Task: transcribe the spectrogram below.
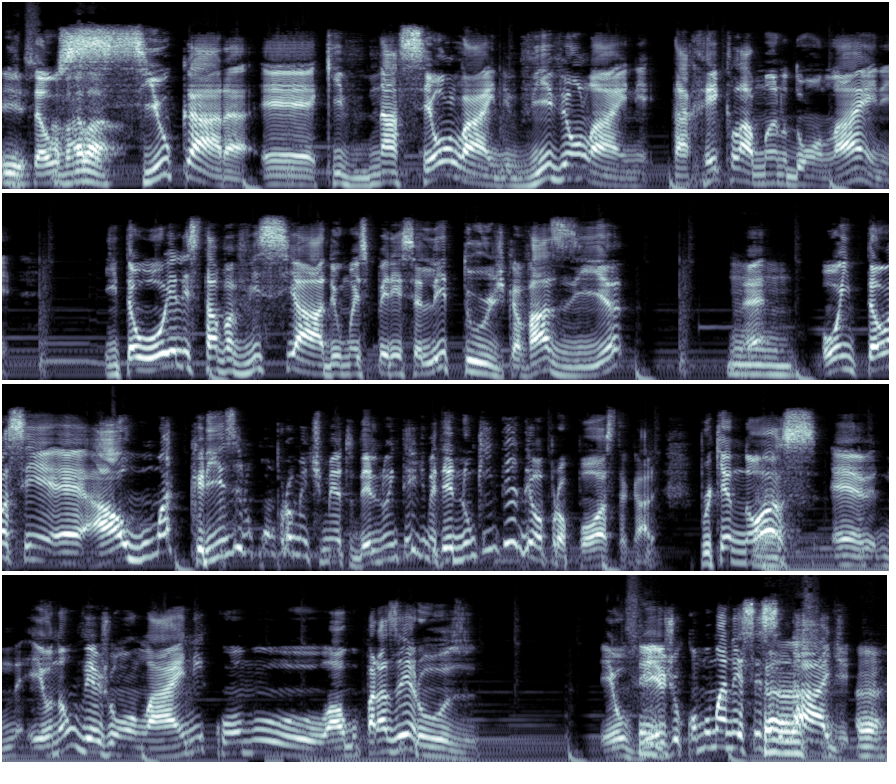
Isso, então, se o cara é, que nasceu online, vive online, tá reclamando do online, então ou ele estava viciado em uma experiência litúrgica vazia, né? hum. né? Ou então, assim, é, há alguma crise no comprometimento dele, no entendimento. Ele nunca entendeu a proposta, cara. Porque nós, é. É, eu não vejo o online como algo prazeroso. Eu Sim. vejo como uma necessidade. É,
